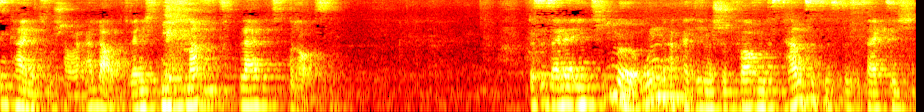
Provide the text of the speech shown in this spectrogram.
Sind keine Zuschauer erlaubt. Wer nicht mitmacht, bleibt draußen. Dass es eine intime, unakademische Form des Tanzes ist, das zeigt sich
